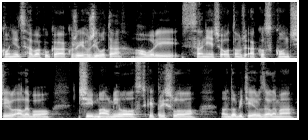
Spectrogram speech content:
koniec Habakuka, akože jeho života? Hovorí sa niečo o tom, že ako skončil, alebo či mal milosť, keď prišlo dobytie Jeruzalema?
